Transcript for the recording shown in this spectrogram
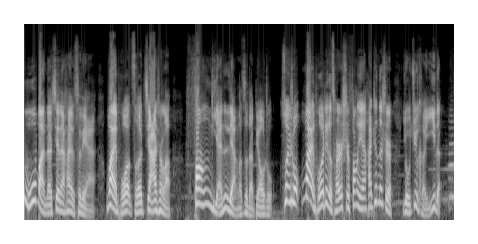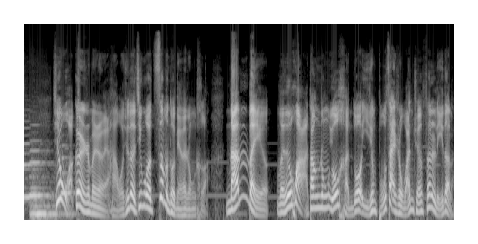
五版的现代汉语词典，“外婆”则加上了“方言”两个字的标注。所以说，“外婆”这个词儿是方言，还真的是有据可依的。其实我个人这么认为哈，我觉得经过这么多年的融合，南北文化当中有很多已经不再是完全分离的了。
